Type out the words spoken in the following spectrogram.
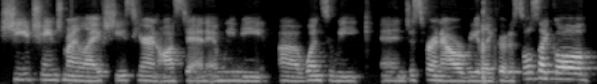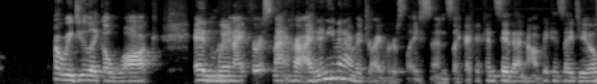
She changed my life. She's here in Austin, and we meet uh, once a week. And just for an hour, we like go to Soul Cycle, or we do like a walk. And Right. when I first met her, I didn't even have a driver's license. Like I can say that now because I do.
